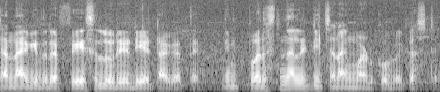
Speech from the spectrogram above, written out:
ಚೆನ್ನಾಗಿದ್ರೆ ಫೇಸಲ್ಲೂ ರೇಡಿಯೇಟ್ ಆಗುತ್ತೆ. ನಿಮ್ಮ ಪರ್ಸ್ನಾಲಿಟಿ ಚೆನ್ನಾಗಿ ಮಾಡ್ಕೋಬೇಕಷ್ಟೆ.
